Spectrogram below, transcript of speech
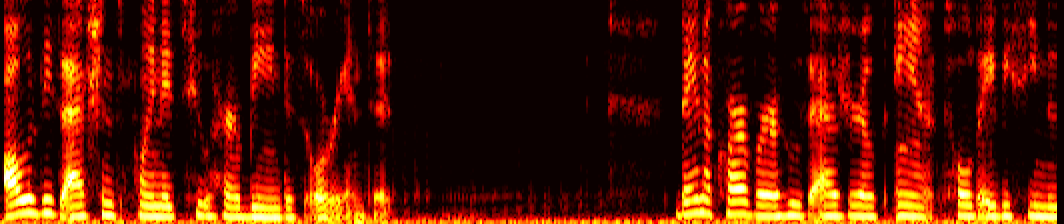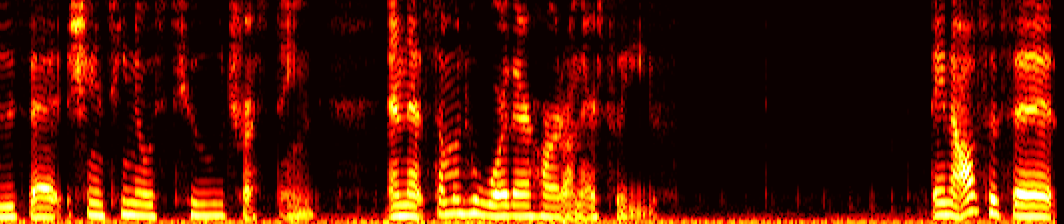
All of these actions pointed to her being disoriented. Dana Carver, who's Azriel's aunt, told ABC News that Shantina was too trusting and that someone who wore their heart on their sleeve. Dana also said,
